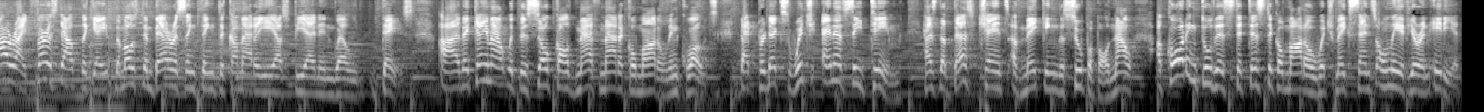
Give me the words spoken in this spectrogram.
All right, first out the gate, the most embarrassing thing to come out of ESPN in, well, days. Uh, they came out with this so called mathematical model, in quotes, that predicts which NFC team has the best chance of making the Super Bowl. Now, according to this statistical model, which makes sense only if you're an idiot,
